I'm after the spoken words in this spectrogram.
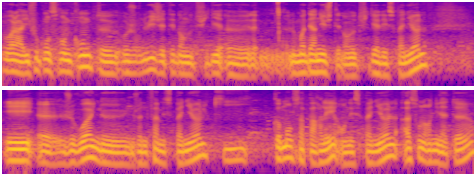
Voilà, il faut qu'on se rende compte. Aujourd'hui, j'étais dans notre filiale. euh, le mois dernier, j'étais dans notre filiale espagnole. Et euh, je vois une, une jeune femme espagnole qui commence à parler en espagnol à son ordinateur.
